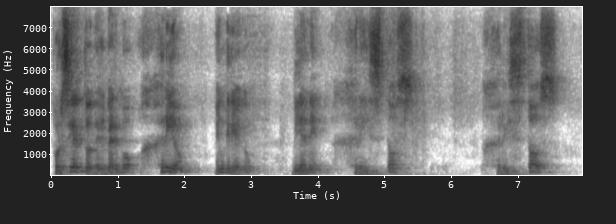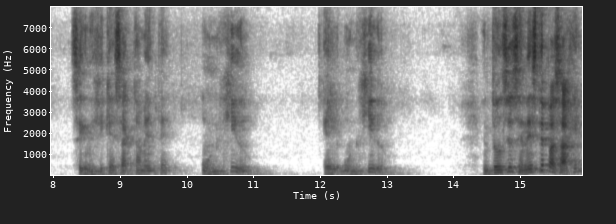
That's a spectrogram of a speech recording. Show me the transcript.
Por cierto, del verbo grio en griego viene Christos. Christos significa exactamente ungido, el ungido. Entonces, en este pasaje,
